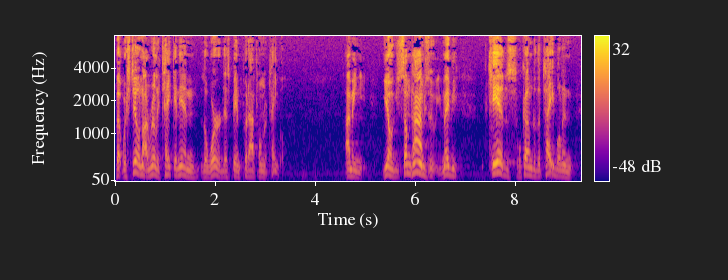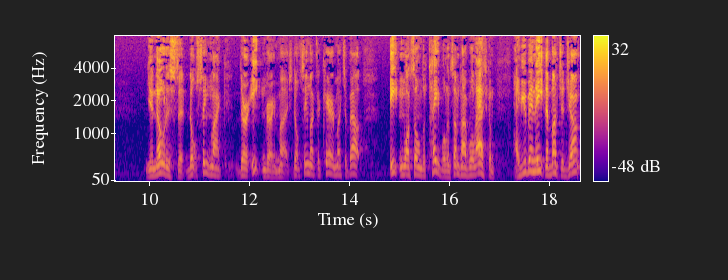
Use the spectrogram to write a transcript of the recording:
but we're still not really taking in the word that's been put out on the table. I mean, you know, sometimes maybe kids will come to the table and you notice that don't seem like they're eating very much. Don't seem like they're caring much about eating what's on the table. And sometimes we'll ask them, have you been eating a bunch of junk?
